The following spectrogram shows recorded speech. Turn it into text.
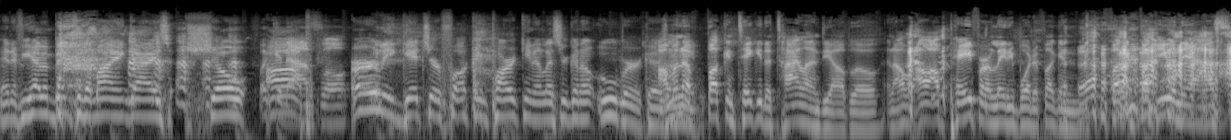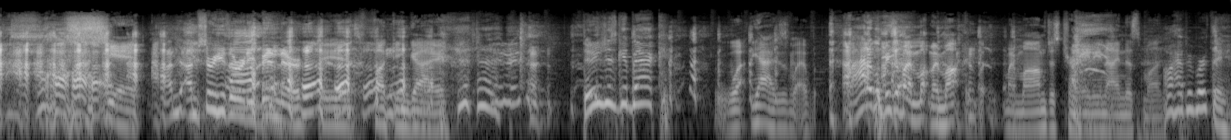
And if you haven't been to the Mayan guys, show Fucking up asshole. early. Get your fucking parking unless you're gonna Uber. Cause I'm I gonna mean, fucking take you to Thailand, Diablo, and I'll I'll, I'll pay for a ladyboy to fucking fucking fuck you in the ass. Shit, I'm, I'm sure he's already been there. this fucking guy. did you just get back? What? Yeah, I just I had to go visit my mom. My mom, my mom just turned 89 this month. Oh, happy birthday!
